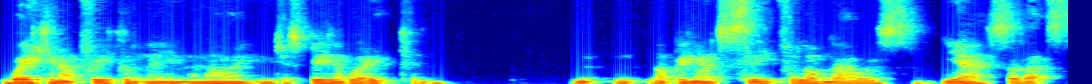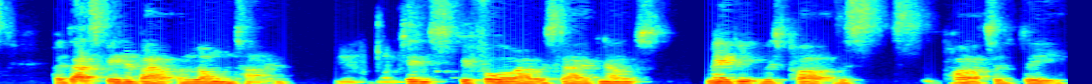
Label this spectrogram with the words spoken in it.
waking up frequently in the night and just being awake and n- not being able to sleep for long hours. Yeah, so that's but that's been about a long time mm, since before I was diagnosed. Maybe it was part of the part of the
